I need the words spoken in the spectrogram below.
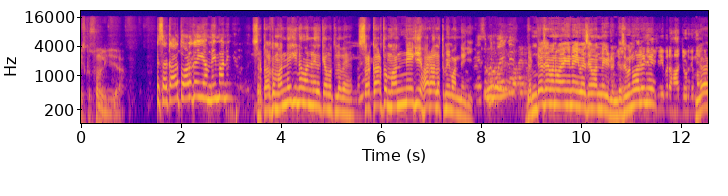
इसको सुन लीजिए जरा। सरकार तो अड़ गई हम नहीं मानेंगे। सरकार तो मानने की ना मानने का क्या मतलब है? सरकार तो मानने की हर हालत में माननेगी डंडे से मनवाएँगे नहीं वैसे मानने की डंडे से मनवा लेंगे। हाथ जोड़ के कमाल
